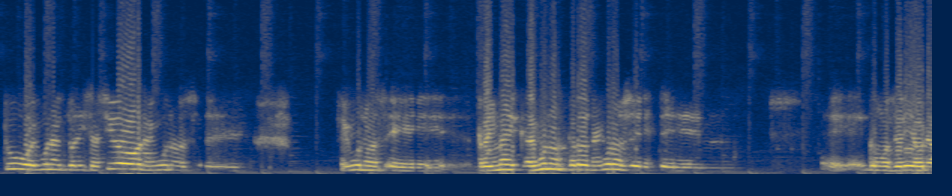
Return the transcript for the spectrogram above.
tuvo alguna actualización, algunos algunos eh, remake, algunos, perdón, algunos, este, eh, ¿cómo sería uno?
